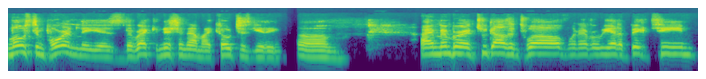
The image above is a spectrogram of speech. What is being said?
Most importantly, is the recognition that my coach is getting. Um, I remember in 2012, whenever we had a big team,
